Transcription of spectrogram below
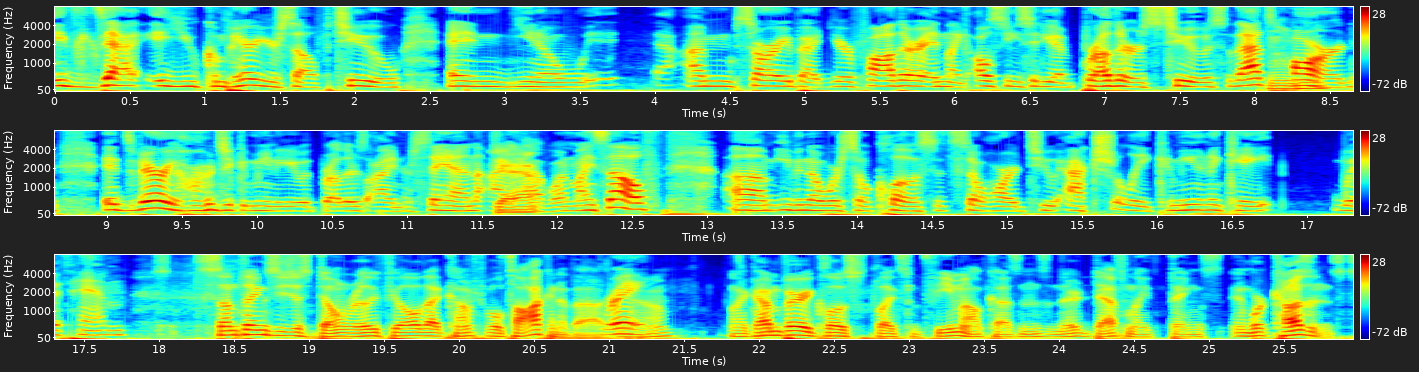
Exact. You compare yourself to, and you know, I'm sorry but your father, and like also you said you have brothers too, so that's Mm-hmm. hard. It's very hard to communicate with brothers. I understand. I have one myself. Um, even though we're so close, it's so hard to actually communicate with him. Some things you just don't really feel all that comfortable talking about. you Right. know? Like, I'm very close with like some female cousins, and they're definitely things, and we're cousins.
